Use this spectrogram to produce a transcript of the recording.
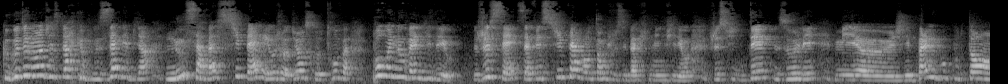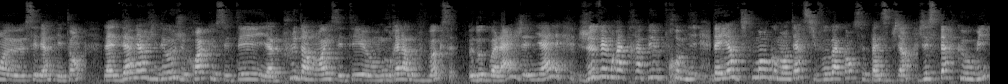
Coucou tout le monde, j'espère que vous allez bien. Nous, ça va super et aujourd'hui, on se retrouve pour une nouvelle vidéo. Je sais, ça fait super longtemps que je ne sais pas filmer une vidéo. Je suis désolée, mais euh, j'ai pas eu beaucoup de temps euh, ces derniers temps. La dernière vidéo, je crois que c'était il y a plus d'un mois et c'était euh, on ouvrait la Woofbox. Donc voilà, génial. Je vais me rattraper, promis. D'ailleurs, dites-moi en commentaire si vos vacances se passent bien. J'espère que oui.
